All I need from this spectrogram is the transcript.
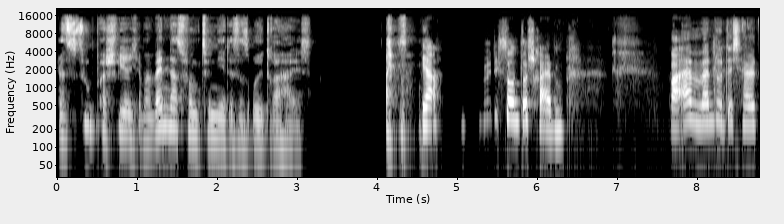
Das ist super schwierig, aber wenn das funktioniert, ist es ultra heiß. Also. Ja, würde ich so unterschreiben. Vor allem, wenn du dich halt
